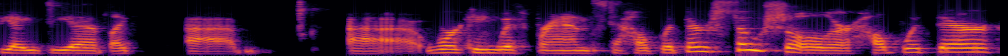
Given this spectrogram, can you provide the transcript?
the idea of like um, uh, working with brands to help with their social or help with their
